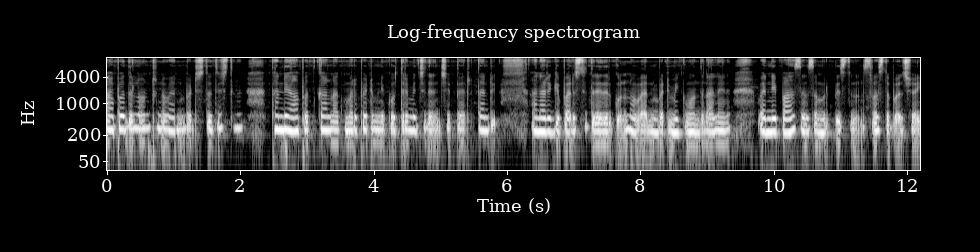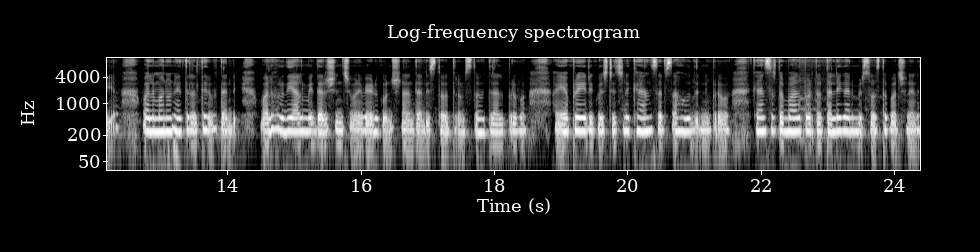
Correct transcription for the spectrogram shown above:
ఆపదలో ఉంటున్న వారిని బట్టి స్థుతిస్తున్నాను తండ్రి ఆపత్కాలు నాకు మొరపెట్టి నీకు ఉత్తరం ఇచ్చిందని చెప్పారు. తండ్రి అనారోగ్య పరిస్థితులు ఎదుర్కొన్న వారిని బట్టి మీకు వందనాలైన. వారిని పాసను సమర్పిస్తున్నాను. స్వస్థపరచు అయ్యా. వాళ్ళ మనోనేతలు తిరుగుతండి వాళ్ళ హృదయాలు మీరు దర్శించమని వేడుకొంచున్నాను తండ్రి. స్తోత్రం స్తోత్రాలు ప్రభా. అయ్యా ప్రేయర్ రిక్వెస్ట్ ఇచ్చిన క్యాన్సర్ సహోదరిని ప్రభా. క్యాన్సర్తో బాధపడుతున్న తల్లి గారిని మీరు స్వస్థపరచునైనా.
